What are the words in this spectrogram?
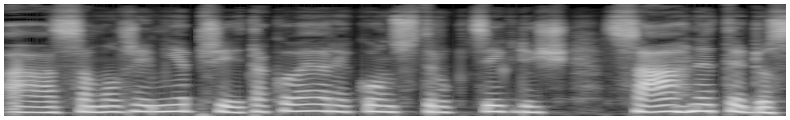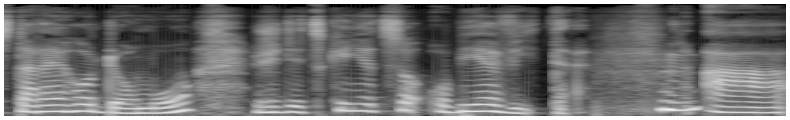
A samozřejmě při takové rekonstrukci, když sáhnete do starého domu, vždycky něco objevíte. A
